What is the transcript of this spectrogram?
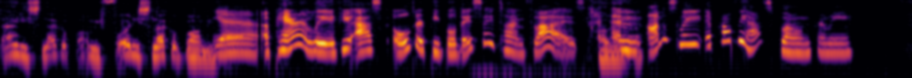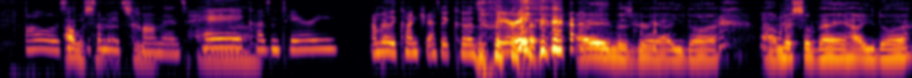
30 snuck up on me, 40 snuck up on me"? Yeah, apparently, if you ask older people, they say time flies, Oh, and yeah. honestly, it probably has flown for me. Oh, let's I look would at say some of these too. comments. Oh, Hey, man. cousin Terry. I'm really country. I said cousin Terry. hey, Miss Green, how you doing? Uh, Miss Sylvain, how you doing?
